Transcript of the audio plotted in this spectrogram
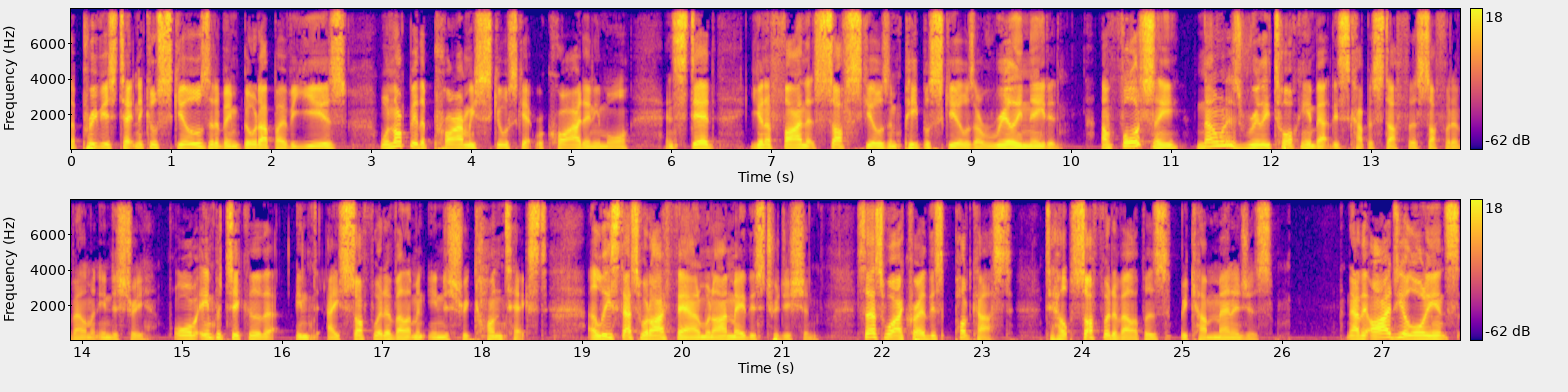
The previous technical skills that have been built up over years will not be the primary skill set required anymore. Instead, you're going to find that soft skills and people skills are really needed. Unfortunately, no one is really talking about this type of stuff for the software development industry, or in particular in a software development industry context. At least that's what I found when I made this tradition. So that's why I created this podcast to help software developers become managers. Now, the ideal audience,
